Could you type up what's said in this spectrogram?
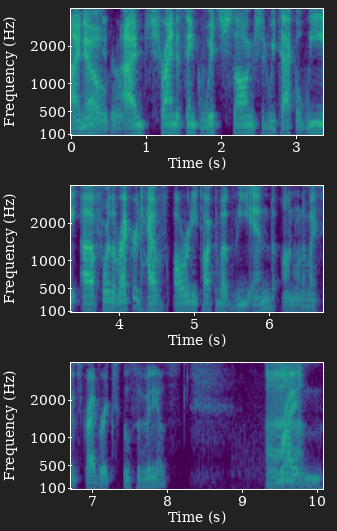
I know. You know? I'm trying to think which song should we tackle. We, uh, for the record, have already talked about the end on one of my subscriber exclusive videos. Right. Um,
